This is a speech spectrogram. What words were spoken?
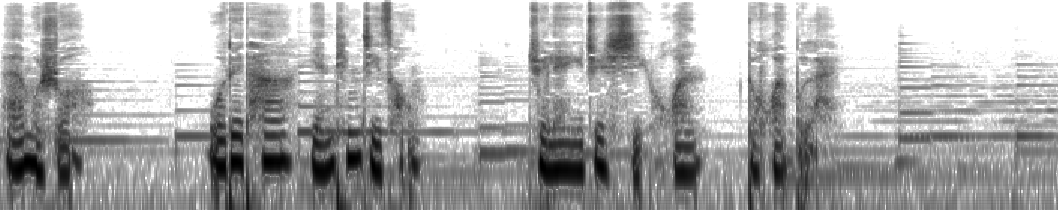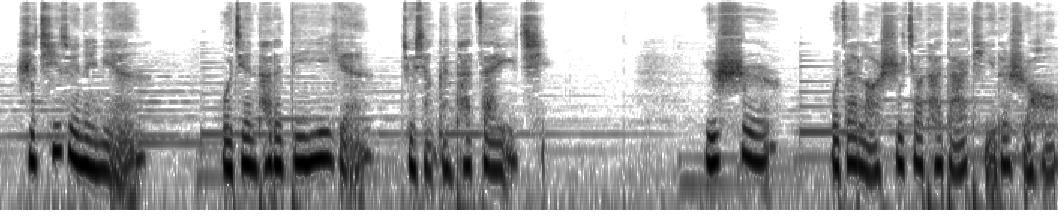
M 说：“我对他言听计从，却连一句喜欢都换不来。十七岁那年，我见他的第一眼就想跟他在一起，于是。”我在老师叫他答题的时候，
